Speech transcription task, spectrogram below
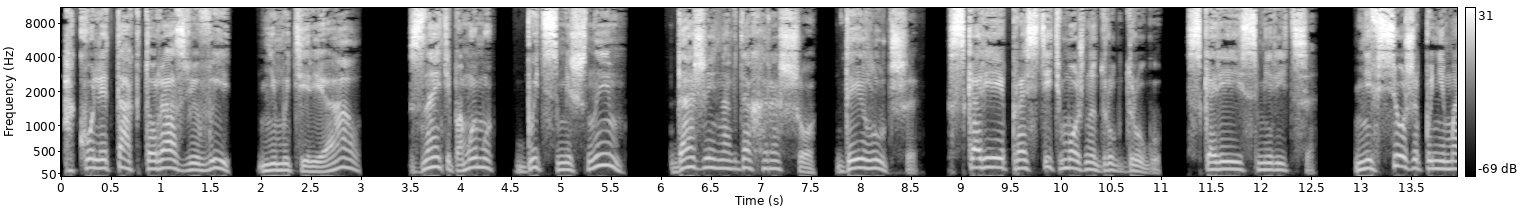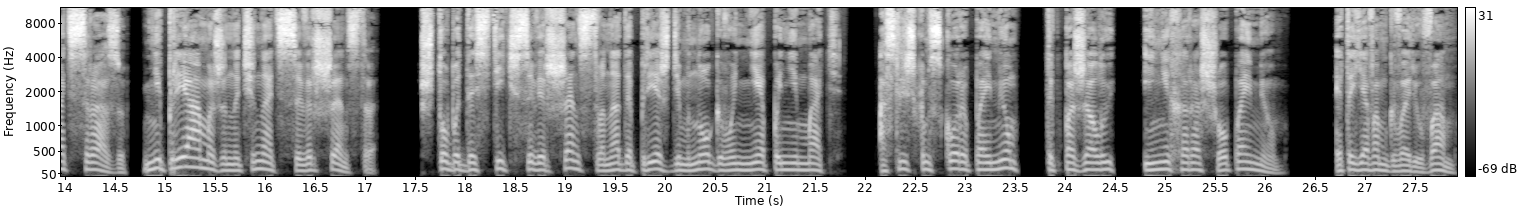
А коли так, то разве вы не материал? Знаете, по-моему, быть смешным даже иногда хорошо, да и лучше. Скорее простить можно друг другу. скорее смириться. Не все же понимать сразу, не прямо же начинать с совершенства. Чтобы достичь совершенства, надо прежде многого не понимать. А слишком скоро поймем, так, пожалуй, и нехорошо поймем. Это я вам говорю, вам,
